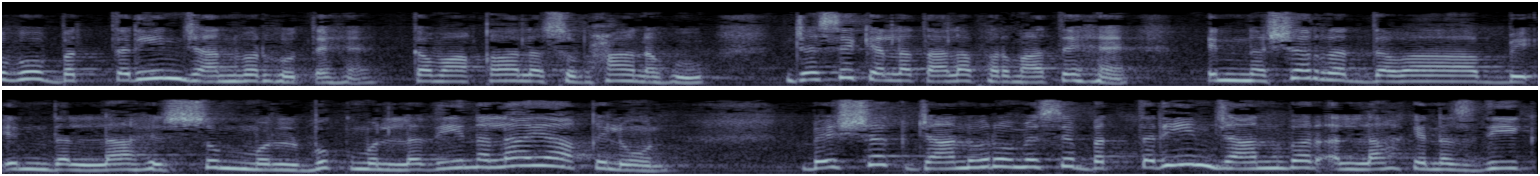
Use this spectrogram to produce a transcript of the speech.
تو وہ بدترین جانور ہوتے ہیں، کما قال سبحان جیسے کہ اللہ تعالیٰ فرماتے ہیں، ان نشر الدواب عند اللہ سم البکم بے شک جانوروں میں سے بدترین جانور اللہ کے نزدیک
